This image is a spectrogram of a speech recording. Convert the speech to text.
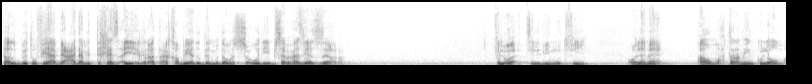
طلبته فيها بعدم اتخاذ أي إجراءات عقابية ضد المدون السعودي بسبب هذه الزيارة. في الوقت اللي بيموت فيه علماء أو محترمين كلهم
